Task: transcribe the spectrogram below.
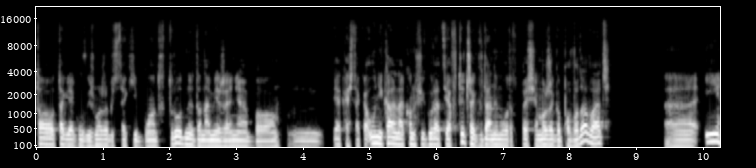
to tak jak mówisz, może być taki błąd trudny do namierzenia, bo mm, jakaś taka unikalna konfiguracja wtyczek w danym WordPressie może go powodować. E, I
